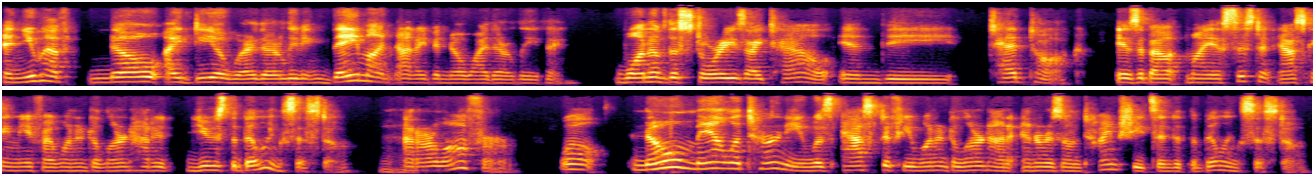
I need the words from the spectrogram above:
And you have no idea where they're leaving. They might not even know why they're leaving. One of the stories I tell in the TED Talk is about my assistant asking me if I wanted to learn how to use the billing system mm-hmm. at our law firm. Well, no male attorney was asked if he wanted to learn how to enter his own timesheets into the billing system.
